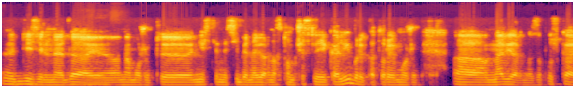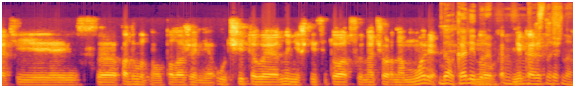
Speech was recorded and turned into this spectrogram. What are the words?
э, дизельная, да, и она может э, нести на себе, наверное, в том числе и калибры, которые может, наверное, запускать и с подводного положения, учитывая нынешнюю ситуацию на Черном море. Да, калибры. Ну, как угу, мне кажется,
